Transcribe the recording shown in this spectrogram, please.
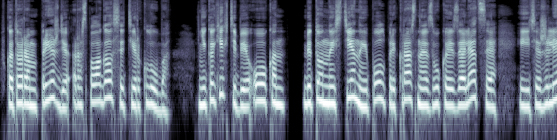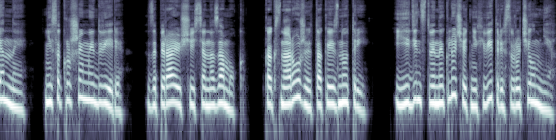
в котором прежде располагался тир клуба. Никаких тебе окон, бетонные стены и пол, прекрасная звукоизоляция и тяжеленные, несокрушимые двери, запирающиеся на замок, как снаружи, так и изнутри. Единственный ключ от них Витрис вручил мне.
